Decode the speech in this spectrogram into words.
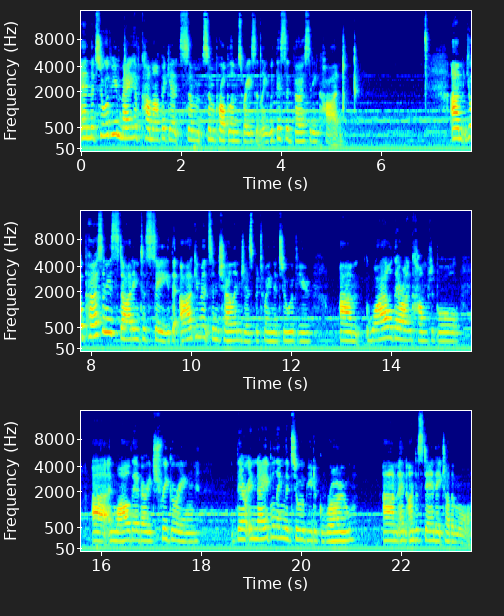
And the two of you may have come up against some, some problems recently with this adversity card. Um, your person is starting to see that arguments and challenges between the two of you um, while they're uncomfortable uh, and while they're very triggering, they're enabling the two of you to grow um, and understand each other more.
